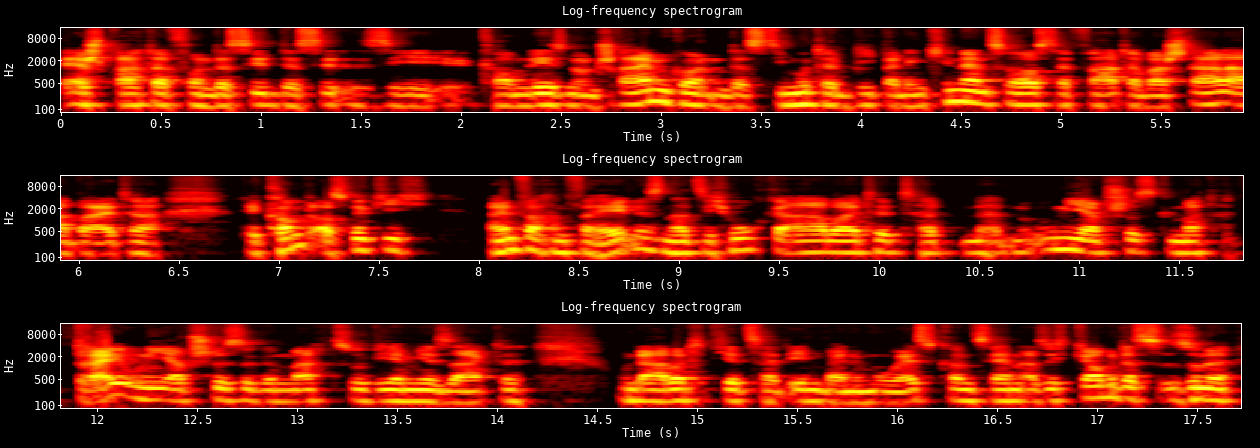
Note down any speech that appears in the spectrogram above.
er sprach davon, dass sie, dass sie kaum lesen und schreiben konnten, dass die Mutter blieb bei den Kindern zu Hause, der Vater war Stahlarbeiter. Der kommt aus wirklich einfachen Verhältnissen, hat sich hochgearbeitet, hat, hat einen Uni-Abschluss gemacht, hat drei Uni-Abschlüsse gemacht, so wie er mir sagte, und arbeitet jetzt halt eben bei einem US-Konzern. Also ich glaube, dass so eine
